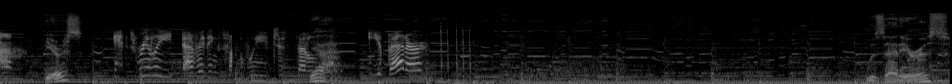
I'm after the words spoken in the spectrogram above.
Um, Iris? it's really everything's fine. We just settled. Yeah. You better. Was that Iris?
